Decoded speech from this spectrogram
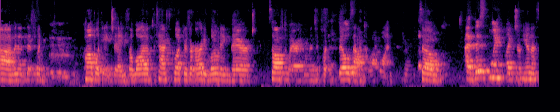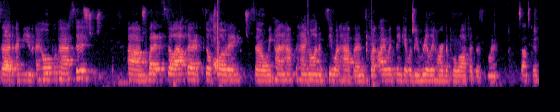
um, and that this would complicate things. A lot of the tax collectors are already loading their software and then to put bills out July one. So at this point, like Johanna said, I mean, I hope we're past it. Um, but it's still out there and it's still floating, so we kind of have to hang on and see what happens. But I would think it would be really hard to pull off at this point. Sounds good.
